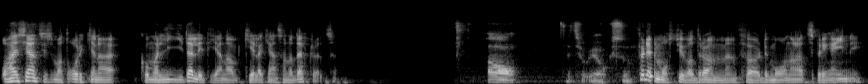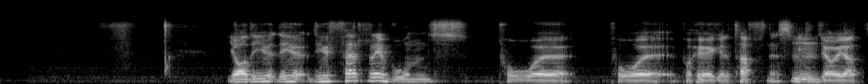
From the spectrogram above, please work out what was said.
Och här känns det ju som att orkerna kommer lida lite grann av Killacansen och Death Dreadsen. Ja, det tror jag också. För det måste ju vara drömmen för demonerna att springa in i. Ja, det är ju, det är ju, det är ju färre wounds på, på, på höger toughness, mm. vilket gör ju att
